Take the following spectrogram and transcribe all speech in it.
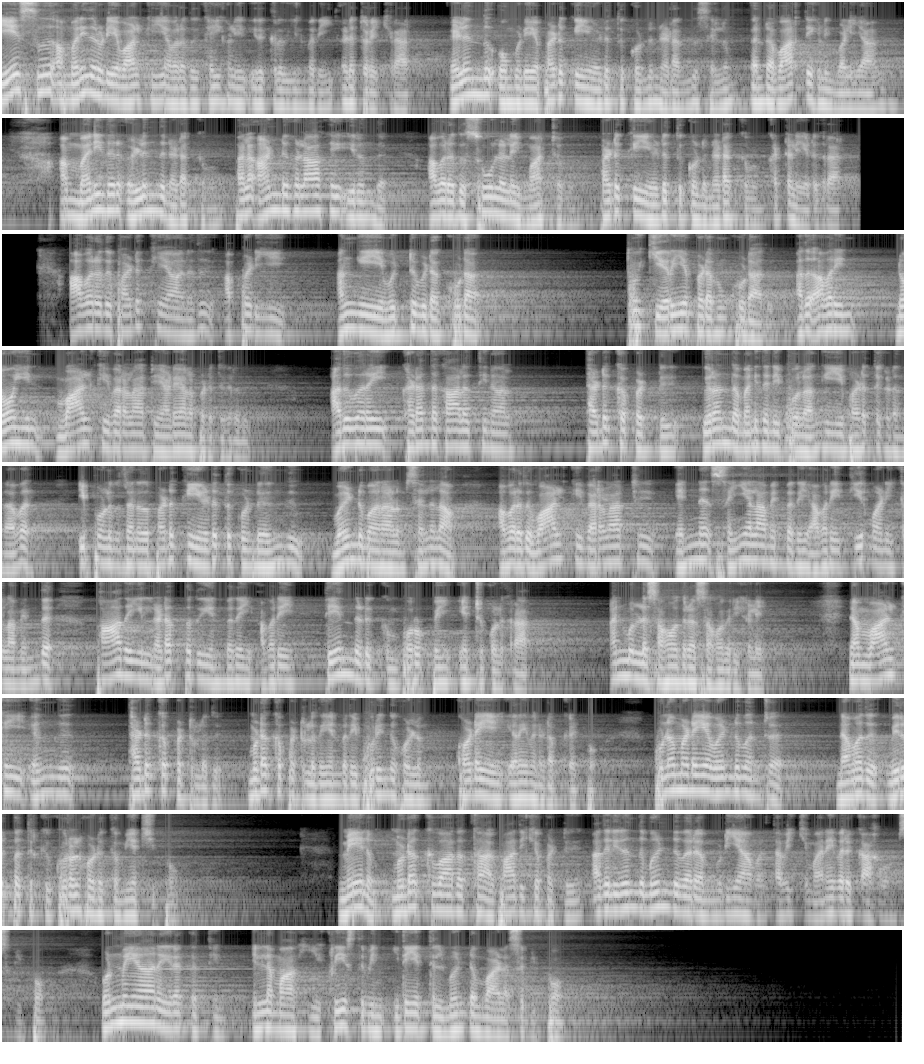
இயேசு அம்மனிதருடைய வாழ்க்கையை அவரது கைகளில் இருக்கிறது என்பதை எடுத்துரைக்கிறார். எழுந்து உம்முடைய படுக்கையை எடுத்துக்கொண்டு நடந்து செல்லும் என்ற வார்த்தைகளின் வழியாக அம்மனிதர் எழுந்து நடக்கவும் பல ஆண்டுகளாக இருந்த அவரது சூழலை மாற்றவும் படுக்கையை எடுத்துக்கொண்டு நடக்கவும் கட்டளையிடுகிறார் அவரது படுக்கையானது அப்படியே அங்கேயே விட்டுவிடக்கூடா தூக்கி எறியப்படவும் கூடாது. அது அவரின் நோயின் வாழ்க்கை வரலாற்றை அடையாளப்படுத்துகிறது. அதுவரை கடந்த காலத்தினால் தடுக்கப்பட்டு இறந்த மனிதனைப் போல் அங்கேயே படுத்து கிடந்த அவர் இப்பொழுது தனது படுக்கையை எடுத்துக்கொண்டு எங்கு வேண்டுமானாலும் செல்லலாம். அவரது வாழ்க்கை வரலாற்றில் என்ன செய்யலாம் என்பதை அவரை தீர்மானிக்கலாம் எந்த பாதையில் நடப்பது என்பதை அவரை தேர்ந்தெடுக்கும் பொறுப்பை ஏற்றுக்கொள்கிறார். அன்புள்ள சகோதர சகோதரிகளே நம் வாழ்க்கை எங்கு தடுக்கப்பட்டுள்ளது முடக்கப்பட்டுள்ளது என்பதை புரிந்து கொள்ளும் கொடையை இறைவனிடம் கேட்போம். குணமடைய வேண்டுமென்ற நமது விருப்பத்திற்கு குரல் கொடுக்க முயற்சிப்போம். மேலும் முடக்குவாதத்தால் பாதிக்கப்பட்டு அதிலிருந்து மீண்டு வர முடியாமல் தவிக்கும் அனைவருக்காகவும் சிரிப்போம் உண்மையான இரக்கத்தின் இல்லமாகிய கிறிஸ்துவின் இதயத்தில் மீண்டும் வாழ சிரிப்போம்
